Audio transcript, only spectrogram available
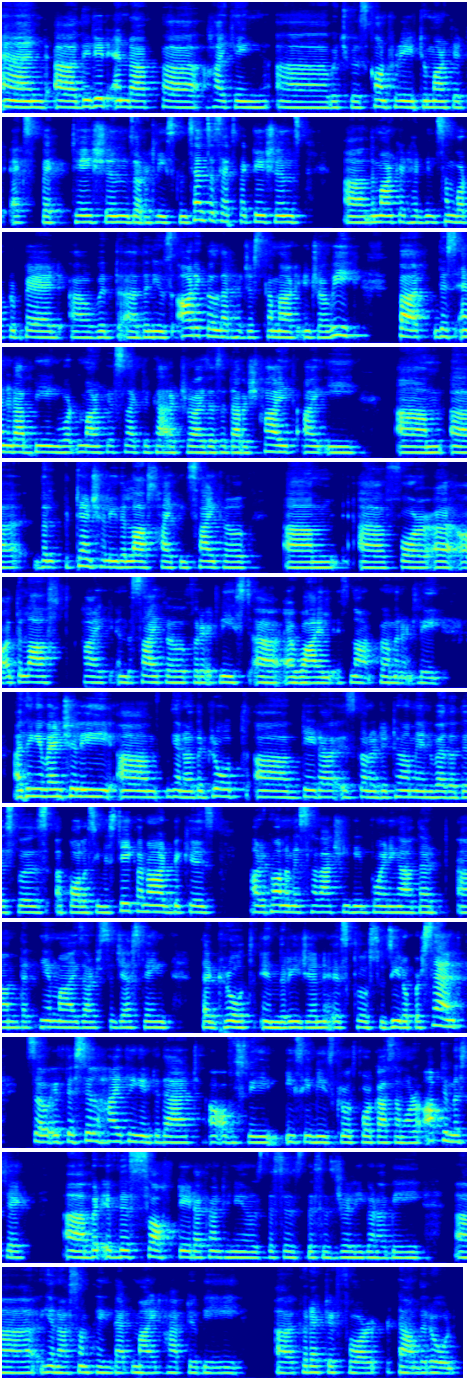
and uh, they did end up uh, hiking, uh, which was contrary to market expectations, or at least consensus expectations. Uh, the market had been somewhat prepared uh, with uh, the news article that had just come out intra-week, but this ended up being what markets like to characterize as a dovish hike, i.e., um, the potentially the last hiking cycle um, for or the last hike in the cycle for at least a while, if not permanently. I think eventually, um, you know, the growth uh, data is going to determine whether this was a policy mistake or not, because our economists have actually been pointing out that um, that PMIs are suggesting that growth in the region is close to zero percent. So if they're still hiking into that, obviously ECB's growth forecasts are more optimistic. Uh, but if this soft data continues, this is this is really going to be uh, you know something that might have to be uh, corrected for down the road.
